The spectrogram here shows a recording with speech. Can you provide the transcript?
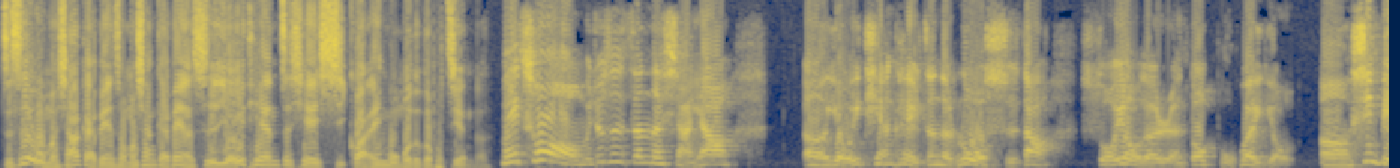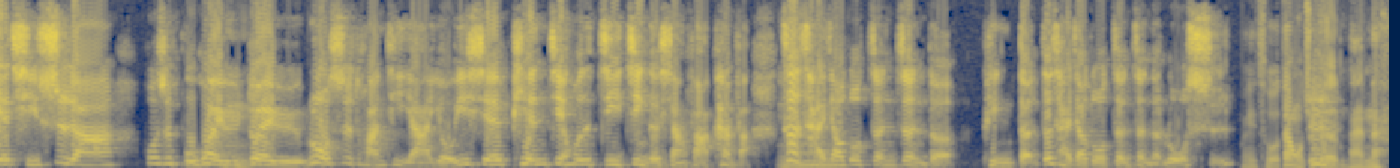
只是我们想要改变什么？我想改变的是，有一天这些习惯哎，默默的都不见了。没错，我们就是真的想要。呃，有一天可以真的落实到所有的人都不会有呃性别歧视啊，或是不会对于弱势团体啊有一些偏见或是激进的想法看法，这才叫做真正的平等，这才叫做真正的落实。没错，但我觉得难呐、啊，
